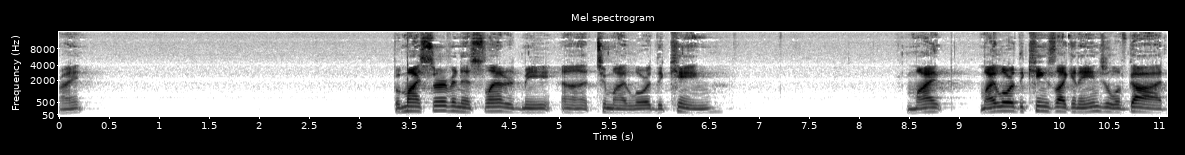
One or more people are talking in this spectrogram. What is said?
Right? But my servant has slandered me uh, to my lord the king. My, my lord the king's like an angel of God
